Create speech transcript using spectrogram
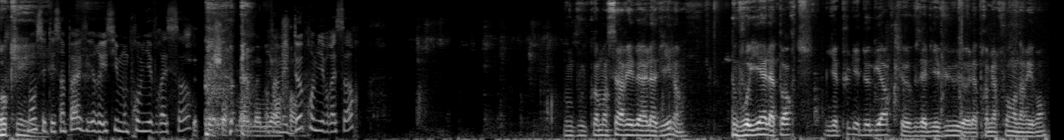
Ok. Bon, c'était sympa, j'ai réussi mon premier vrai sort. Enfin, en mes forme. deux premiers vrais sorts. Donc vous commencez à arriver à la ville. Vous voyez à la porte, il n'y a plus les deux gardes que vous aviez vus euh, la première fois en arrivant,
